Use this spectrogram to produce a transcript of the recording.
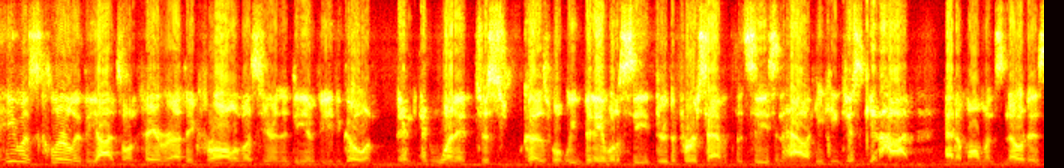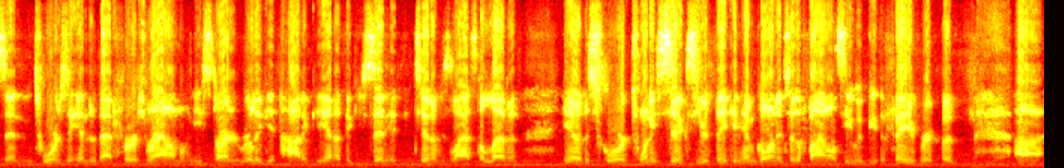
he was clearly the odds-on favorite, I think, for all of us here in the DMV to go and, and, and win it, just because what we've been able to see through the first half of the season, how he can just get hot at a moment's notice. And towards the end of that first round, when he started really getting hot again, I think you said hitting 10 of his last 11, you know, to score 26, you're thinking him going into the finals, he would be the favorite. But uh,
